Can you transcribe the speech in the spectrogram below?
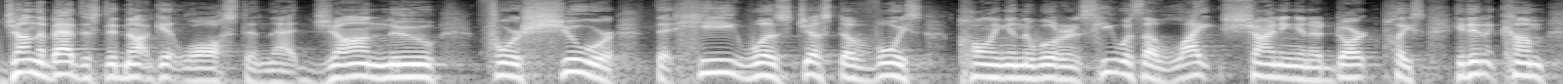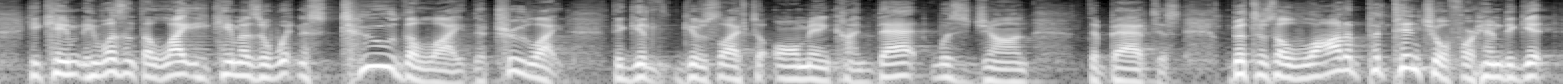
John the Baptist did not get lost in that. John knew for sure that he was just a voice calling in the wilderness. He was a light shining in a dark place. He didn't come, he came, he wasn't the light, he came as a witness to the light, the true light that gives life to all mankind. That was John the Baptist. But there's a lot of potential for him to get,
